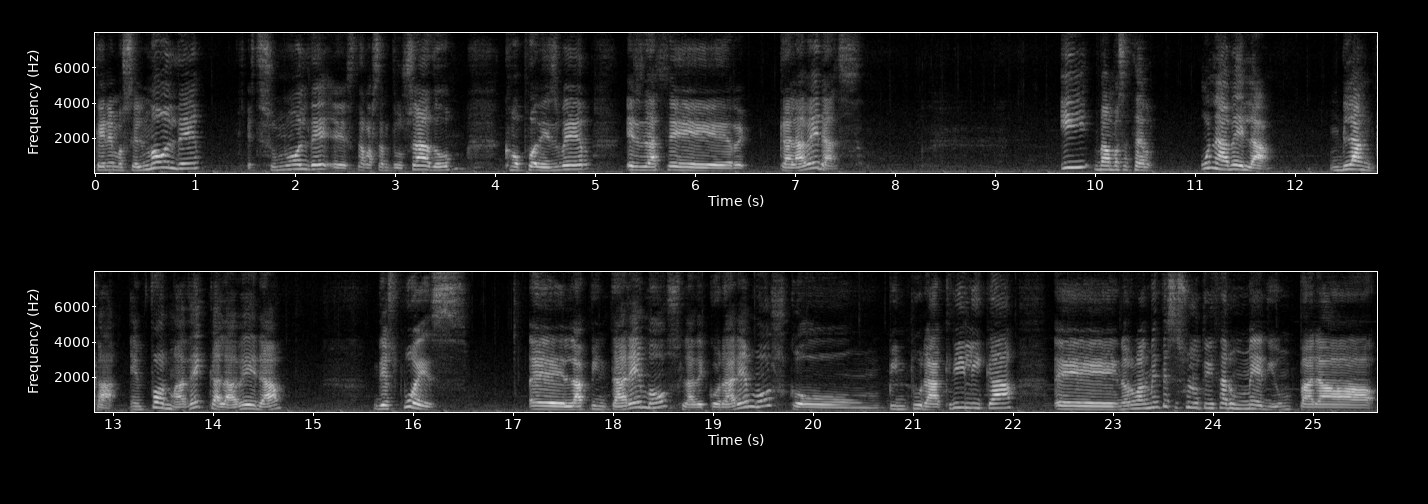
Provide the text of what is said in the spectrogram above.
tenemos el molde. Este es un molde, está bastante usado, como podéis ver. Es de hacer calaveras. Y vamos a hacer una vela blanca en forma de calavera. Después eh, la pintaremos, la decoraremos con pintura acrílica. Eh, normalmente se suele utilizar un medium para,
